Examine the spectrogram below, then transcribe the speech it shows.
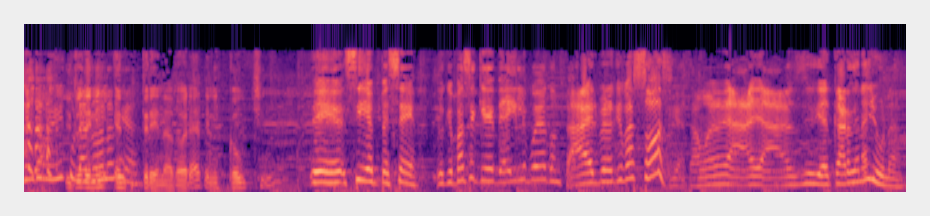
gente ¿Y tú ridícula tenés entrenadora? ¿Tenés coaching? Eh, sí, empecé. Lo que pasa es que de ahí les voy a contar. A ver, pero ¿qué pasó? Si ya estamos ya, el cardio en ayuna.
